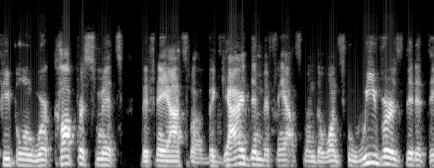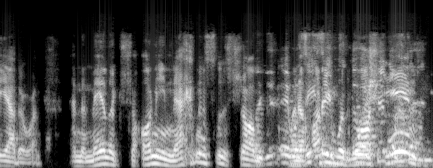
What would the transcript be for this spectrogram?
people who were coppersmiths, the ones who weavers did it the other one and the Malik Sha'oni Nechnes L'Sham, when the Ani would walk in,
